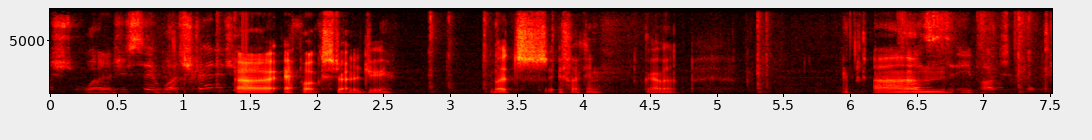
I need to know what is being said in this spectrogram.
Sh- What did you say? What strategy? Uh, epoch strategy. Let's see if I can grab it. Um, the epoch strategy?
